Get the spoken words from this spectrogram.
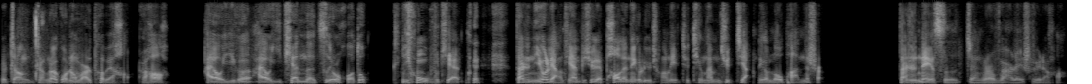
就整整个过程玩的特别好。然后还有一个还有一天的自由活动，一共五天，但是你有两天必须得泡在那个绿城里，去听他们去讲那个楼盘的事儿。但是那次整个玩的也是非常好，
